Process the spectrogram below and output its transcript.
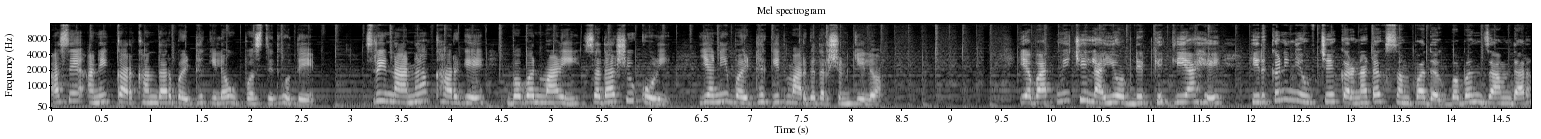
असे अनेक कारखानदार बैठकीला उपस्थित होते. श्री नाना खारगे बबन माळी सदाशिव कोळी यांनी बैठकीत मार्गदर्शन केलं. या बातमीची लाईव्ह अपडेट घेतली आहे हिरकणी न्यूजचे कर्नाटक संपादक बबन जामदार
